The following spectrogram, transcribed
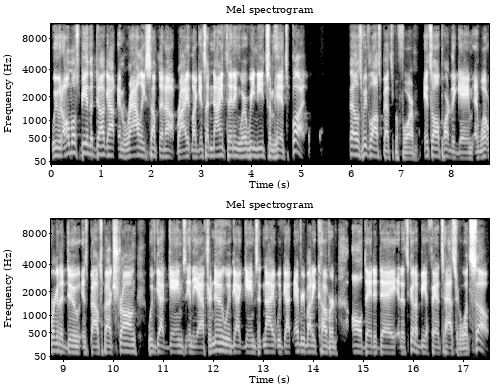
we would almost be in the dugout and rally something up, right? Like it's a ninth inning where we need some hits. But, fellas, we've lost bets before. It's all part of the game. And what we're going to do is bounce back strong. We've got games in the afternoon, we've got games at night, we've got everybody covered all day today. And it's going to be a fantastic one. So,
